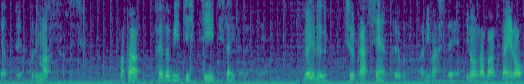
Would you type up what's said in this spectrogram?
やっております。また、サイドビーチシティ自体がですね、いわゆる中間支援ということもありまして、いろんな団体の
